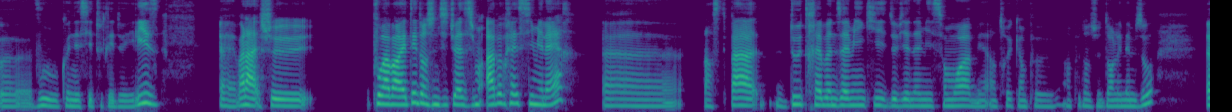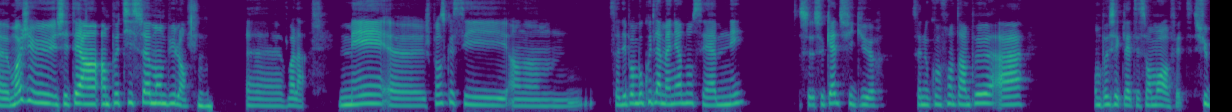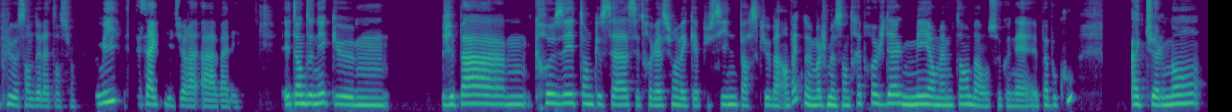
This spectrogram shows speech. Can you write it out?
vous connaissiez toutes les 2 Élise, voilà, je pour avoir été dans une situation à peu près similaire, heu, alors c'était pas 2 très bonnes amies qui deviennent amies sans moi, mais un truc un peu un peu dans les mêmes eaux. Heu, moi, j'étais un un petit seum ambulant, heu, voilà. Mais heu, je pense que c'est un, ça dépend beaucoup de la manière dont c'est amené, ce ce cas de figure. ça nous confronte un peu à on peut s'éclater sans moi en fait. Je suis plus au centre de l'attention. Oui. C'est ça qui est dur à, avaler. Étant donné que mmh, j'ai pas mmh, creusé tant que ça cette relation avec Capucine parce que, ben, en fait, moi je me sens très proche d'elle, mais en même temps, ben, on se connaît pas beaucoup. Actuellement,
